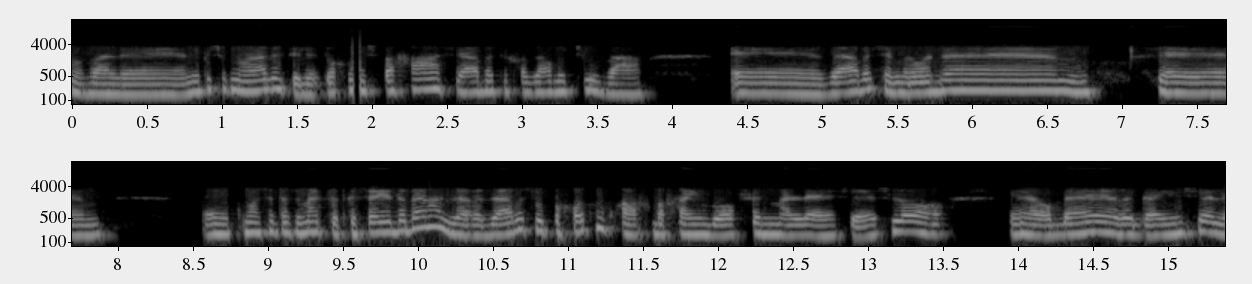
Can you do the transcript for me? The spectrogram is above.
אבל אה, אני פשוט נולדתי לתוך משפחה שאבא שחזר בתשובה, אה, ואבא שמאוד, ש... כמו שאתה שומע, קצת קשה לדבר על זה, אבל זה אבא שהוא פחות מוכח בחיים באופן מלא, שיש לו הרבה רגעים של,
